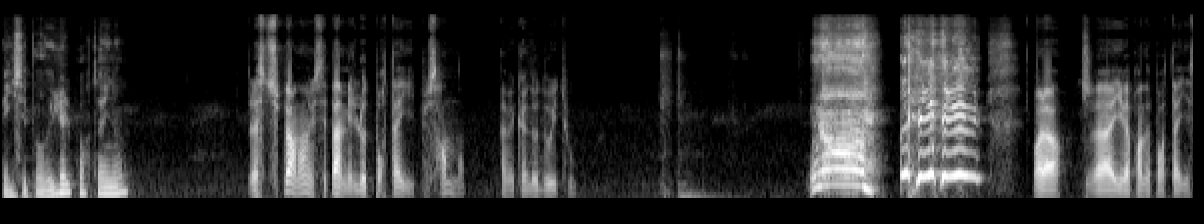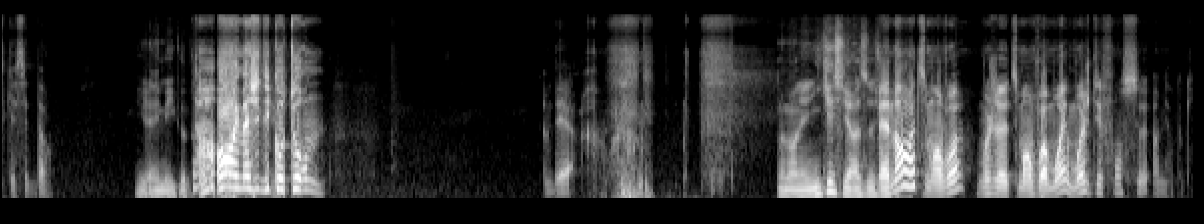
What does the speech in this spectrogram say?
Il sait pas où il est le portail non? Là, c'est super, non? Il sait pas, mais l'autre portail, il peut se rendre, non? Avec un dodo et tout. Non Voilà, il va, il va prendre le portail et se casser dedans. il a... Il peut pas. Oh, imagine des contournes MDR. Mais on est niqué s'il reste dessus. Mais non, tu m'envoies. Moi, je, tu m'envoies moi et moi, je défonce. Ah merde, ok.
